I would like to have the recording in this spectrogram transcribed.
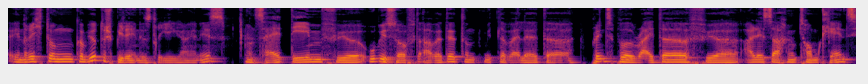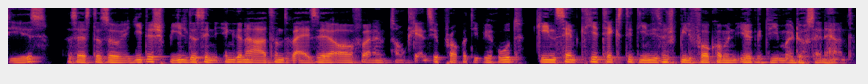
in Richtung Computerspieleindustrie gegangen ist und seitdem für Ubisoft arbeitet und mittlerweile der Principal Writer für alle Sachen Tom Clancy ist. Das heißt also, jedes Spiel, das in irgendeiner Art und Weise auf einem Tom Clancy Property beruht, gehen sämtliche Texte, die in diesem Spiel vorkommen, irgendwie mal durch seine Hand.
